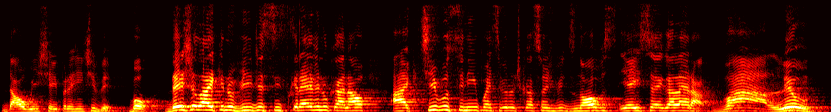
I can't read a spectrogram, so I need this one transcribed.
da Wish aí pra gente ver. Bom, deixa o like no vídeo, se inscreve no canal, ativa o sininho para receber notificações de vídeos novos e é isso aí, galera. Valeu!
